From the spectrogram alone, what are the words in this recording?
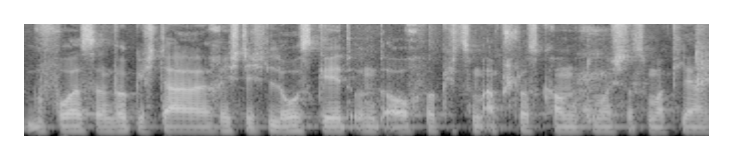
bevor es dann wirklich da richtig losgeht und auch wirklich zum Abschluss kommt, muss ich das mal klären.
